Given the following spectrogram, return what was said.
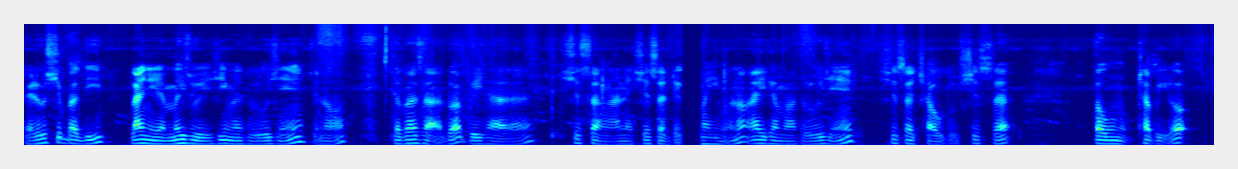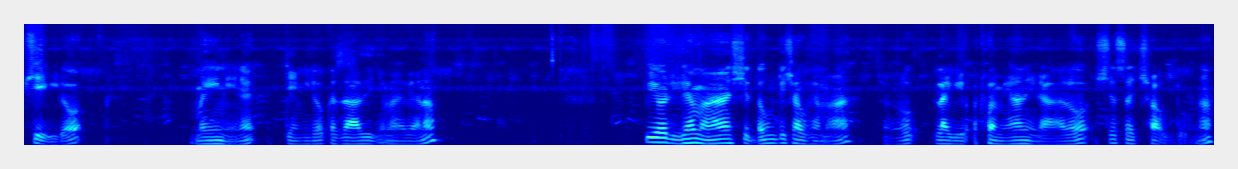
ဘယ်လိုရှစ်ပတ်ဒီလိုက်နေတဲ့မိတ်ဆွေရှိမှဆိုလို့ရှိရင်ကျွန်တော်တစ်ပတ်စာအတွက်ပေးထားတယ်85နဲ့81မိန်ပါနော်အဲ့ဒီထဲမှာဆိုလို့ရှိရင်86တို့83တို့ထပ်ပြီးတော့ဖြည့်ပြီးတော့မိန်အနေနဲ့တင်ပြီးတော့ကစားစီကြမှာဗျာနော်ပြီးတော့ဒီထဲမှာ8316ထဲမှာ ကျွန်တော်တို့လိုက်ပြီးတော့အထွက်များနေတာကတော့86တို့နော်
